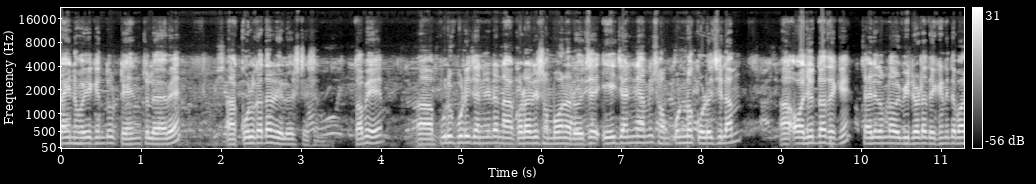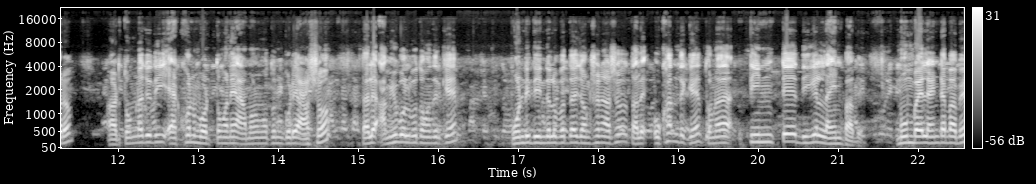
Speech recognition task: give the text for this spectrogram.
লাইন হয়ে কিন্তু ট্রেন চলে যাবে কলকাতার রেলওয়ে স্টেশন। তবে পুরোপুরি জার্নিটা না করারই সম্ভাবনা রয়েছে। এই জার্নি আমি সম্পূর্ণ করেছিলাম অযোধ্যা থেকে। চাইলে তোমরা ওই ভিডিওটা দেখে নিতে পারো। আর তোমরা যদি এখন বর্তমানে আমার মতন করে আসো, তাহলে আমি বলব তোমাদেরকে, পণ্ডিত দীনদয়াল উপাধ্যায় জংশনে আসো, তাহলে ওখান থেকে তোমরা তিনটে দিকের লাইন পাবে। মুম্বাই লাইনটা পাবে।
